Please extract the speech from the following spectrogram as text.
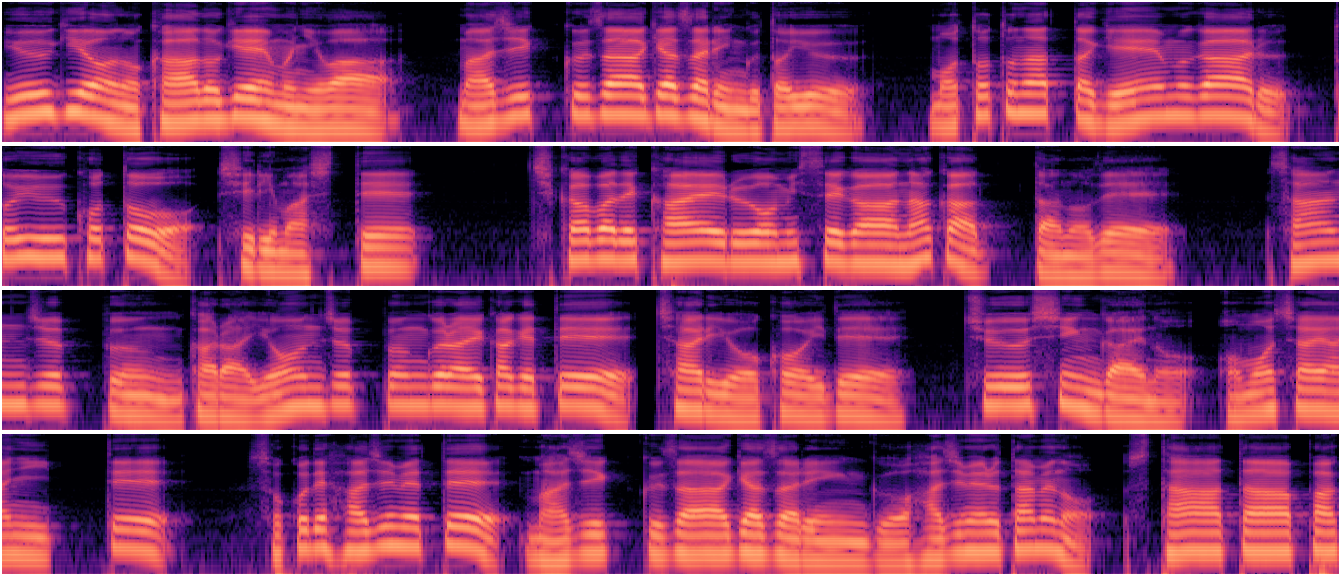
遊戯王のカードゲームにはマジック・ザ・ギャザリングという元となったゲームがあるということを知りまして、近場で買えるお店がなかったので、30分から40分ぐらいかけてチャリを漕いで中心街のおもちゃ屋に行ってそこで初めてマジック・ザ・ギャザリングを始めるためのスターターパッ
